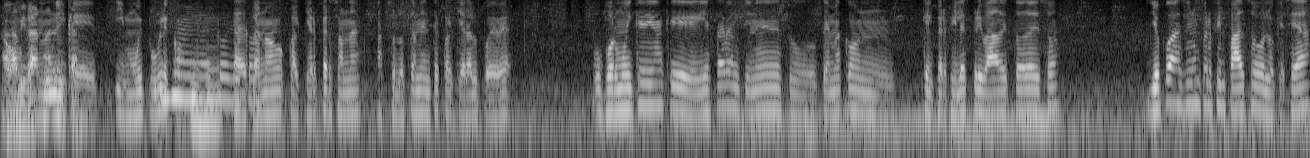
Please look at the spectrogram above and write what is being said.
a A la un vida plano en el pública. que- y muy público. Muy Ujú. O sea, de público. plano cualquier persona, absolutamente cualquiera lo puede ver. O por muy que digan que Instagram tiene su tema con que el perfil es privado y todo eso, yo puedo hacer un perfil falso o lo que sea.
